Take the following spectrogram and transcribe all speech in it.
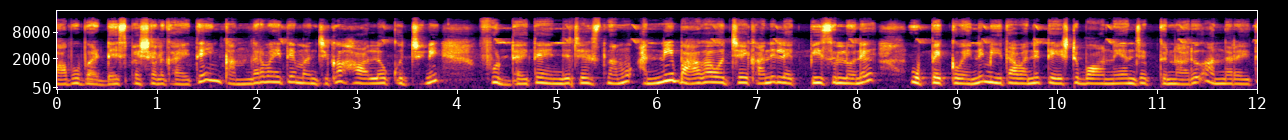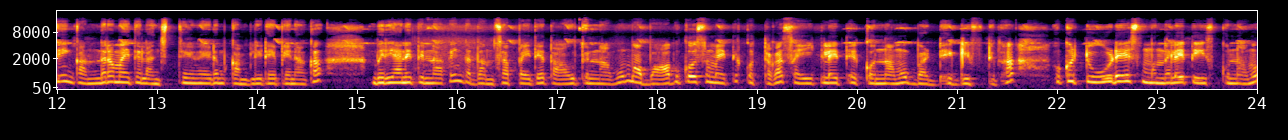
బాబు బర్త్డే స్పెషల్గా అయితే ఇంక అందరం అయితే మంచిగా హాల్లో కూర్చుని ఫుడ్ అయితే ఎంజాయ్ చేస్తున్నాము. అన్నీ బాగా వచ్చాయి కానీ లెగ్ పీసుల్లోనే ఉప్పు ఎక్కువైంది. మిగతావన్నీ టేస్ట్ బాగున్నాయి అని చెప్తున్నారు. అందరైతే ఇంక అందరం అయితే లంచ్ తినేయడం కంప్లీట్ అయిపోయినాక బిర్యానీ తిన్నాక ఇంకా థమ్స్అప్ అయితే తాగుతున్నాము. మా బాబు కోసం అయితే కొత్తగా సైకిల్ అయితే కొన్నాము బర్త్డే గిఫ్ట్గా. ఒక టూ డేస్ ముందలే తీసుకున్నాము.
